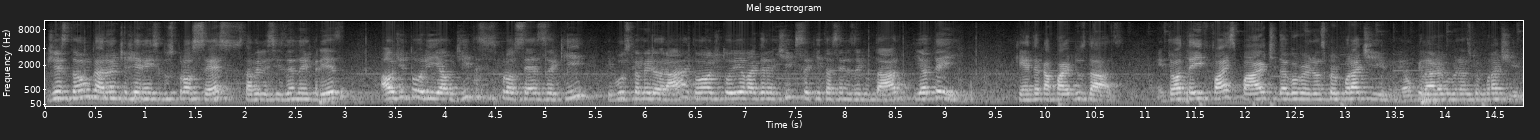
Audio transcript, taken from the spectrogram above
Gestão garante a gerência dos processos estabelecidos dentro da empresa. Auditoria audita esses processos aqui e busca melhorar. Então a auditoria vai garantir que isso aqui está sendo executado. E a TI, que entra com a parte dos dados. Então a TI faz parte da governança corporativa, é um pilar da governança corporativa.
